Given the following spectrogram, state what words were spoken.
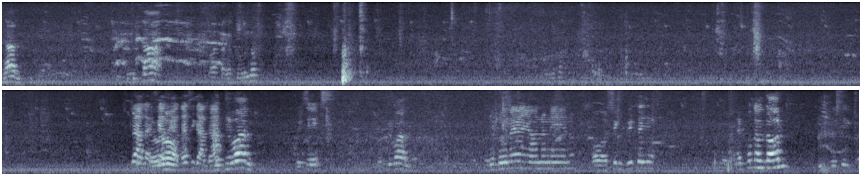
Yan. Kita. Oh, tagatulog. Gaga, si Gaga, si Gaga. 21. 26. 21. Ano doon na yan, yung ano ni ano? Oh, 50 yun. May putang doon? 26.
